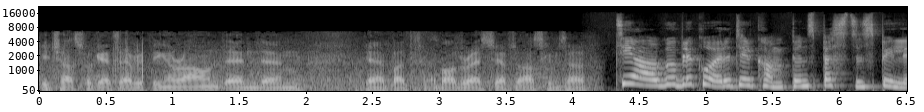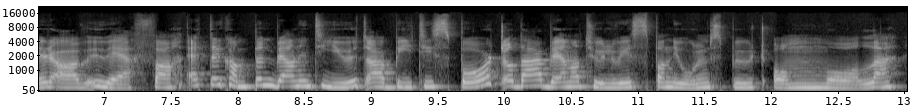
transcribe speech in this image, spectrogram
he just forgets everything around and. Um, Yeah, Tiago ble kåret til kampens beste spiller av Uefa. Etter kampen ble han intervjuet av BT Sport, og der ble naturligvis spanjolen spurt om målet.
